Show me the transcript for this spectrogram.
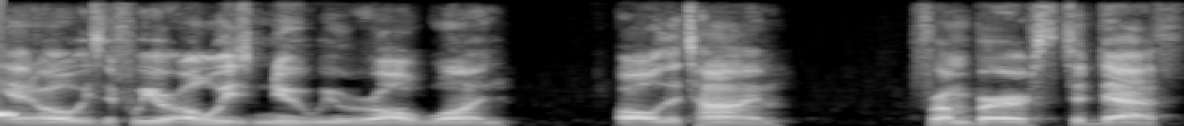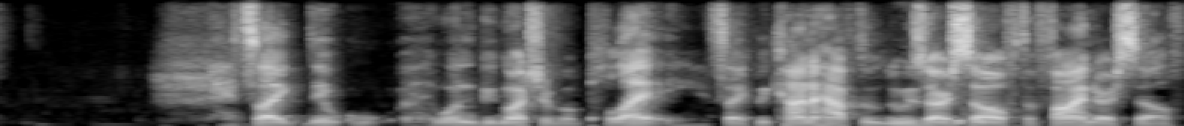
can't always if we were always knew we were all one all the time from birth to death, it's like it, wouldn't be much of a play. It's like we kind of have to lose mm-hmm. ourselves to find ourselves.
